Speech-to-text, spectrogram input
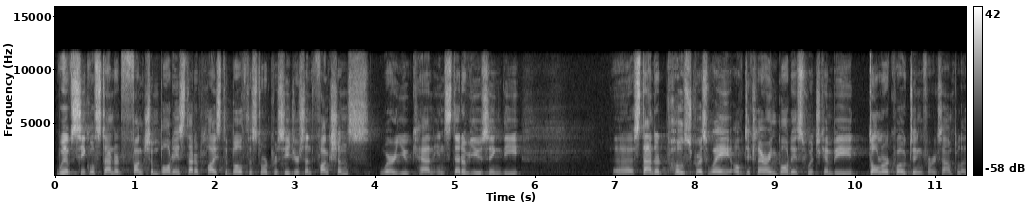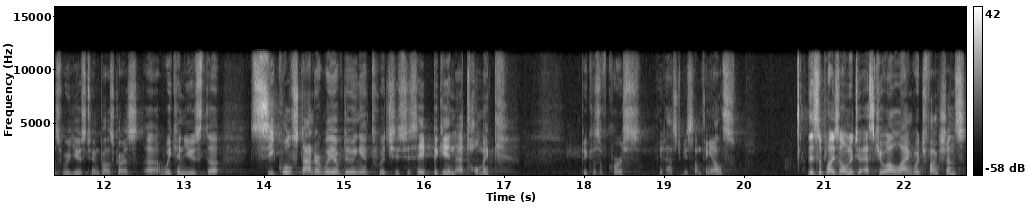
we have SQL standard function bodies that applies to both the stored procedures and functions, where you can, instead of using the uh, standard Postgres way of declaring bodies, which can be dollar quoting, for example, as we're used to in Postgres, uh, we can use the SQL standard way of doing it, which is to say begin atomic, because of course it has to be something else. This applies only to SQL language functions.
